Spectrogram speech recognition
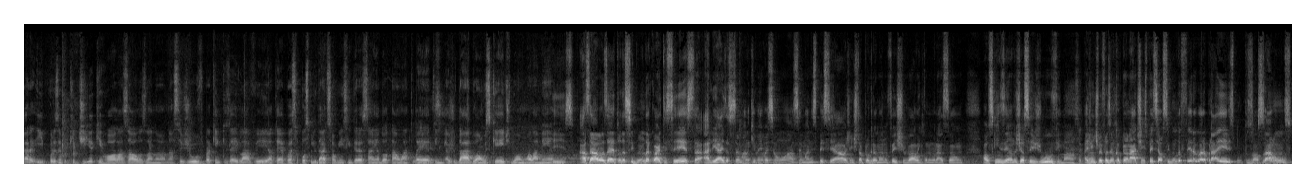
Cara, e por exemplo, que dia que rola as aulas lá na, na Sejuv, para quem quiser ir lá ver, até por essa possibilidade, se alguém se interessar em adotar um atleta, Isso. em ajudar, doar um skate, doar um rolamento. Isso. As aulas é toda segunda, quarta e sexta. Aliás, essa semana que vem vai ser uma semana especial. A gente está programando um festival em comemoração aos 15 anos de ACJUV. Massa, a gente vai fazer um campeonato em especial segunda-feira agora para eles, para os nossos alunos.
